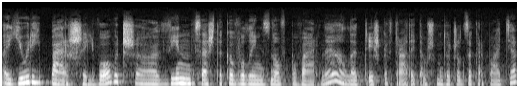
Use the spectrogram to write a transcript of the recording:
Юрій Перший Львович, е, він все ж таки Волинь знов поверне, але трішки втратить там шматочок Закарпаття.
